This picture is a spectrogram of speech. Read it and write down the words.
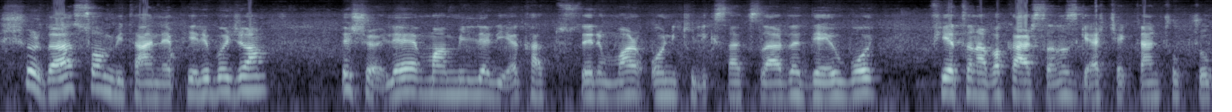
şurada son bir tane peri bacam. Ve şöyle mamilleria kaktüslerim var. 12'lik saksılarda dev boy. Fiyatına bakarsanız gerçekten çok çok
